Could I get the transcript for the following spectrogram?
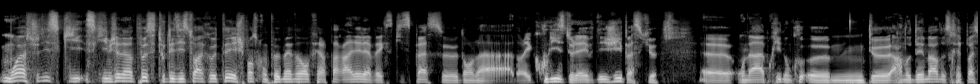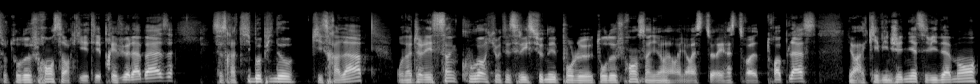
moi, je te dis, ce qui, ce qui me gêne un peu, c'est toutes les histoires à côté. Et je pense qu'on peut maintenant faire parallèle avec ce qui se passe euh, dans la, dans les coulisses de la FDJ, parce que euh, on a appris donc euh, que Arnaud Desmar ne serait pas sur le Tour de France alors qu'il était prévu à la base. Ce sera Thibaut Pinot qui sera là. On a déjà les cinq coureurs qui ont été sélectionnés pour le Tour de France. Hein. Il, il, reste, il reste trois places. Il y aura Kevin Genietz évidemment,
